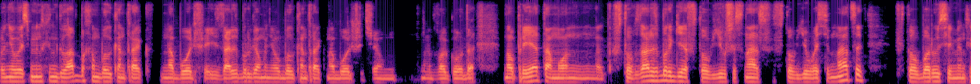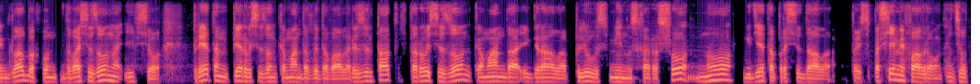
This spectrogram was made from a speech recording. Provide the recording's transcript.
У него с Мюнхен Гладбахом был контракт на больше, и с Зальцбургом у него был контракт на больше, чем на два года. Но при этом он что в Зальцбурге, что в Ю-16, что в Ю-18 что в Боруссии Мюнхен-Гладбах он два сезона и все. При этом первый сезон команда выдавала результат, второй сезон команда играла плюс-минус хорошо, но где-то проседала. То есть по схеме Фавра он идет.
